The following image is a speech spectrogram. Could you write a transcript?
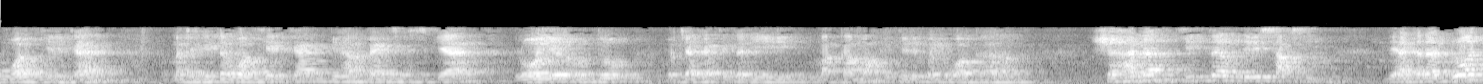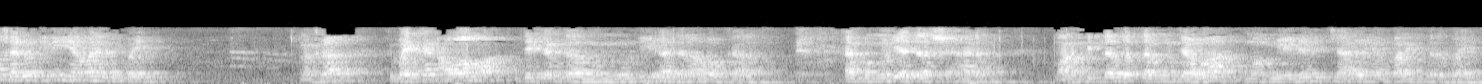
mewakilkan. Macam kita wakilkan pihak bank sekian lawyer untuk bercakap kita di mahkamah itu dipanggil wakalah syahadah kita menjadi saksi. Di antara dua calon ini yang mana lebih baik? Maka kebaikan ulama dia kata mengundi adalah wakalah eh, mengundi adalah syahadah maka kita bertanggungjawab memilih cara yang paling terbaik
